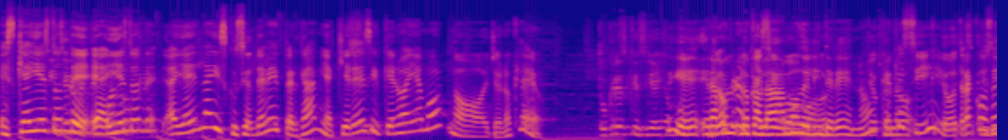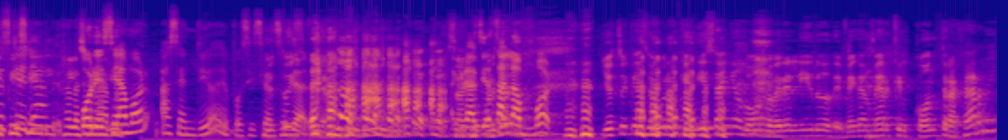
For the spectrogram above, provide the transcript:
Es que ahí es donde, ahí es ¿cuándo donde, ahí es la discusión de la hipergamia. ¿Quiere decir que no hay amor? No, yo no creo. ¿Tú crees que sí hay amor? Sí, eh, era Yo con lo que hablábamos del interés, ¿no? Yo creo que, no- sí. Otra cosa es, que difícil ella, por ese amor, ascendió de posición estoy- social. Gracias al amor. Yo estoy casi seguro que en 10 años vamos a ver el libro de Meghan Merkel contra Harry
